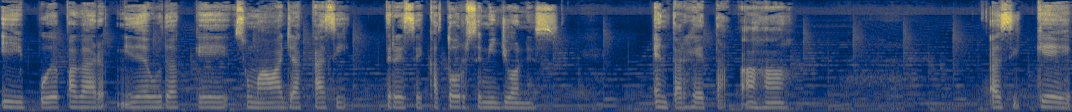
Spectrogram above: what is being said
y pude pagar mi deuda que sumaba ya casi 13, 14 millones en tarjeta. Ajá. Así que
